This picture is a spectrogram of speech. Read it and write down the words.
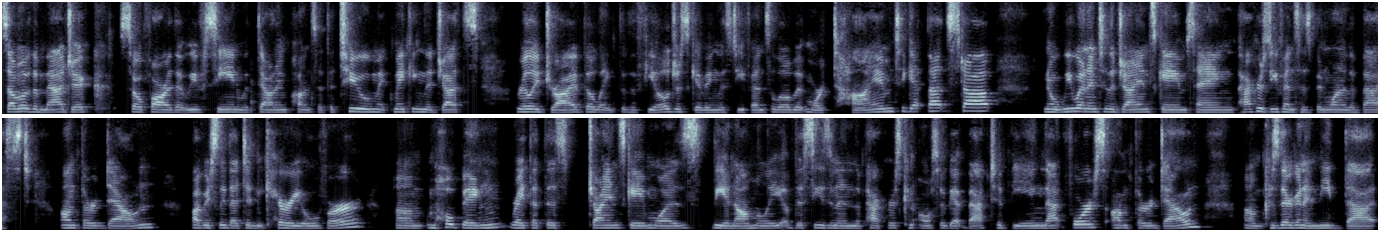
some of the magic so far that we've seen with downing punts at the two, make, making the Jets really drive the length of the field, just giving this defense a little bit more time to get that stop. You know, we went into the Giants game saying Packers defense has been one of the best on third down. Obviously, that didn't carry over. Um, I'm hoping, right, that this Giants game was the anomaly of the season, and the Packers can also get back to being that force on third down because um, they're going to need that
